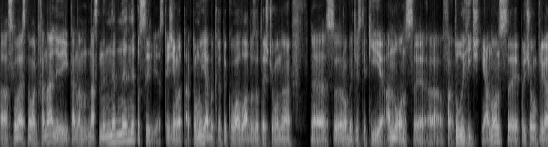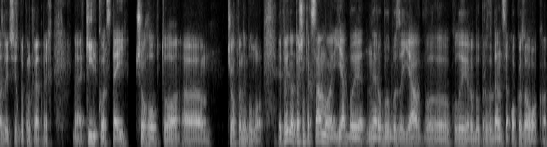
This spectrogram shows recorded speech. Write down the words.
е, словесну вакханалію, яка нам нас не, не, не, посилює, скажімо так. Тому я би критикував владу за те, що вона е, робить ось такі анонси, е, фактологічні анонси, причому прив'язуючись до конкретних кількостей, чого б то. Чого б то не було, відповідно, точно так само я би не робив би заяв, е, коли робив президент це око за око.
